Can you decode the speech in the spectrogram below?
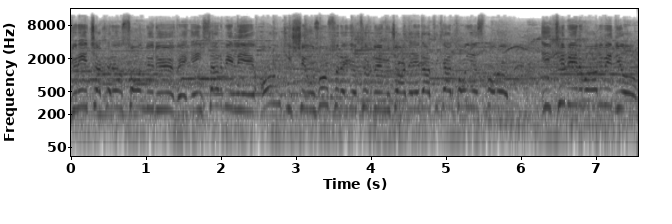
Cüneyt Çakır'ın son düdüğü ve Gençler Birliği 10 kişi uzun süre götürdüğü mücadelede Atiker Konyaspor'u 2-1 mağlup ediyor.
